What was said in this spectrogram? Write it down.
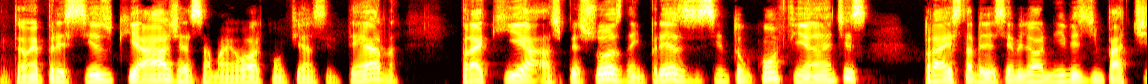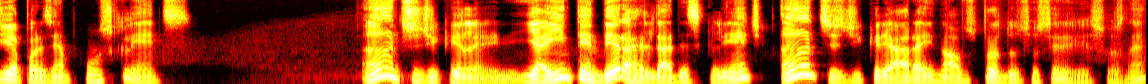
Então é preciso que haja essa maior confiança interna para que as pessoas da empresa se sintam confiantes para estabelecer melhor níveis de empatia, por exemplo, com os clientes. Antes de que e aí entender a realidade desse cliente antes de criar aí novos produtos ou serviços, né?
